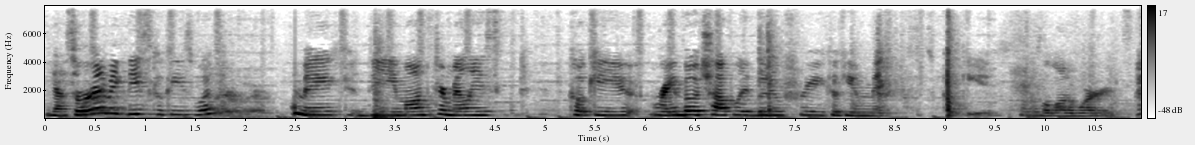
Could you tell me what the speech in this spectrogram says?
yeah, so we're gonna make these cookies. What? Make the Monster Melly's cookie rainbow chocolate gluten-free cookie mix cookies. That was a lot of words.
